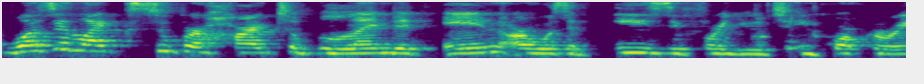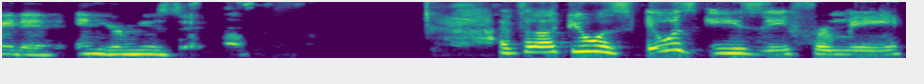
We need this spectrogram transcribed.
was it like super hard to blend it in or was it easy for you to incorporate it in your music? I feel like it was it was easy for me.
